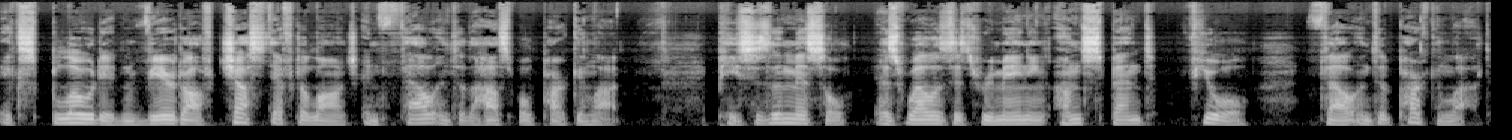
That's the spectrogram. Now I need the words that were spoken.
exploded and veered off just after launch and fell into the hospital parking lot. Pieces of the missile, as well as its remaining unspent fuel, fell into the parking lot.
